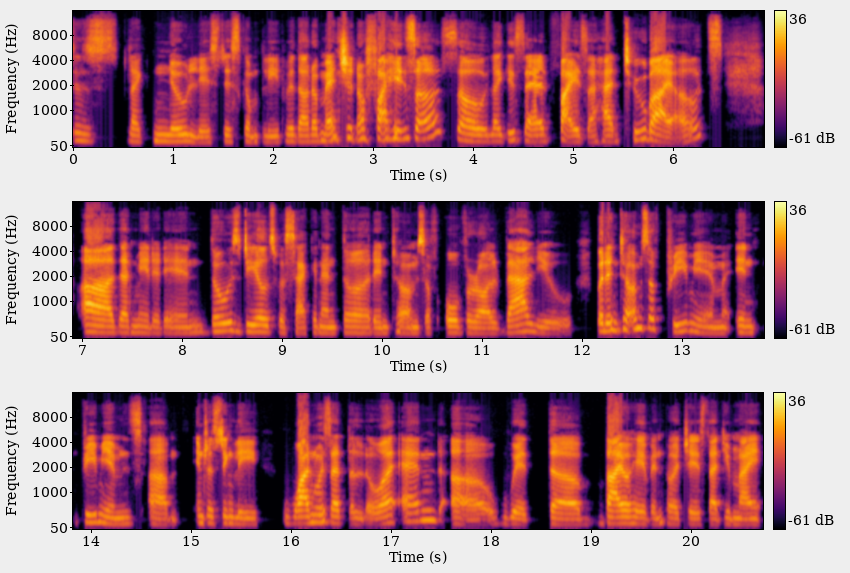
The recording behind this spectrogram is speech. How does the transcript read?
there's like no list is complete without a mention of Pfizer. So, like you said, Pfizer had two buyouts uh, that made it in. Those deals were second and third in terms of overall value, but in terms of premium, in premiums, um, interestingly, one was at the lower end uh, with the Biohaven purchase that you might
